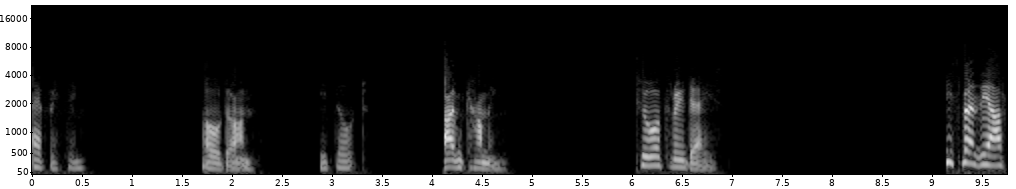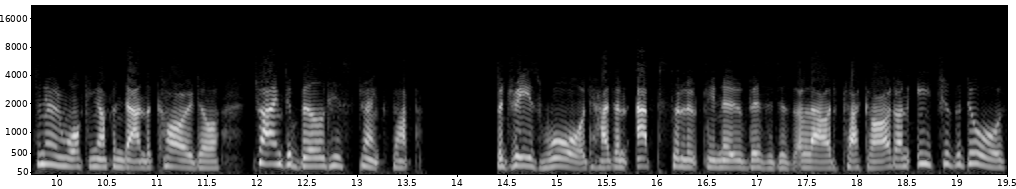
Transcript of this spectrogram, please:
everything. Hold on, he thought. I'm coming. Two or three days. He spent the afternoon walking up and down the corridor, trying to build his strength up. Badri's ward had an absolutely no visitors allowed placard on each of the doors,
